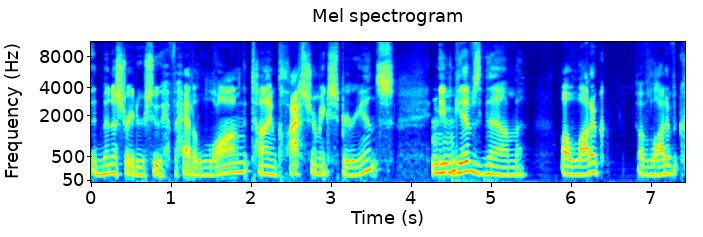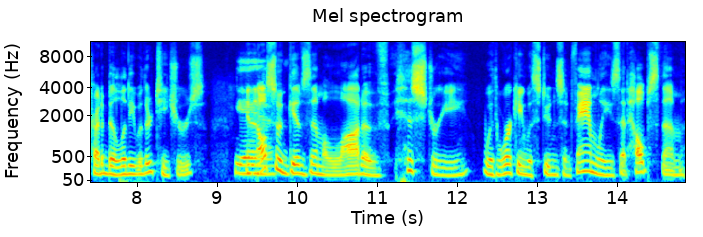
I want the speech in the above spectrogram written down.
administrators who have had a long time classroom experience, mm-hmm. it gives them a lot of a lot of credibility with their teachers. Yeah. And it also gives them a lot of history with working with students and families that helps them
